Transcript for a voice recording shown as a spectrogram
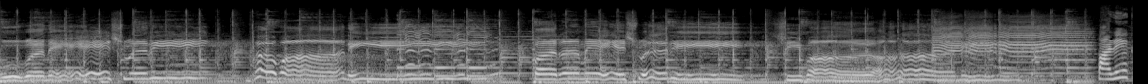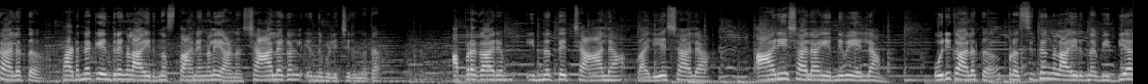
ഭുവനേശ്വരി ഭവാനി. പരമേശ്വരി ശിവാനി. പഴയ കാലത്ത് പഠന കേന്ദ്രങ്ങളായിരുന്ന സ്ഥാനങ്ങളെയാണ് ശാലകൾ എന്ന് വിളിച്ചിരുന്നത്. അപ്രകാരം ഇന്നത്തെ ചാല വലിയശാല ആര്യശാല എന്നിവയെല്ലാം ഒരു കാലത്ത് പ്രസിദ്ധങ്ങളായിരുന്ന വിദ്യാ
